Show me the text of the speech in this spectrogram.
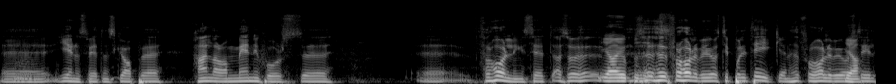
Mm. genusvetenskap eh, handlar om människors eh, förhållningssätt. Alltså, Ja, jo, hur, förhåller vi oss till politiken? Hur förhåller vi oss Ja. till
